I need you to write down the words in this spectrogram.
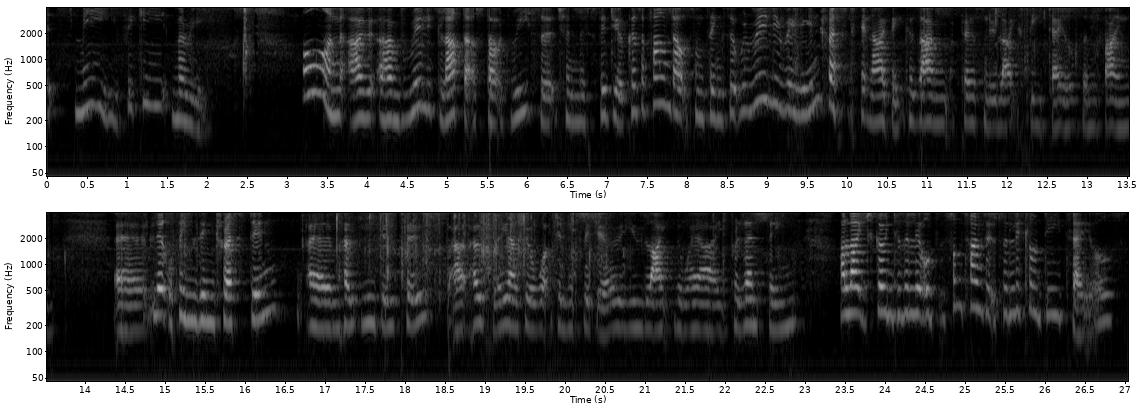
it's me, Vicki Marie. Oh, and I, I'm really glad that I started researching this video because I found out some things that were really, really interesting, I think, because I'm a person who likes details and finds uh, little things interesting. Um, hope you do too. Uh, hopefully, as you're watching this video, you like the way I present things. I like to go into the little, sometimes it's the little details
